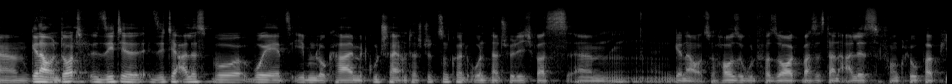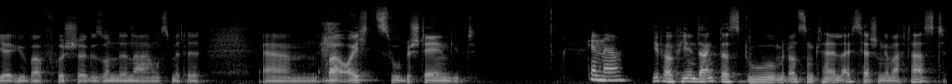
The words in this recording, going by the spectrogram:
Ähm, genau, und dort seht ihr, seht ihr alles, wo, wo ihr jetzt eben lokal mit Gutscheinen unterstützen könnt und natürlich, was ähm, genau zu Hause gut versorgt, was es dann alles von Klopapier über frische, gesunde Nahrungsmittel ähm, bei euch zu bestellen gibt. Genau. Eva, vielen Dank, dass du mit uns eine kleine Live-Session gemacht hast.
